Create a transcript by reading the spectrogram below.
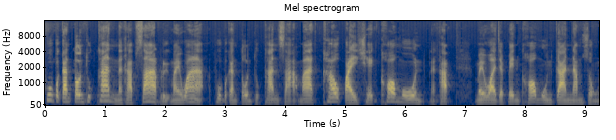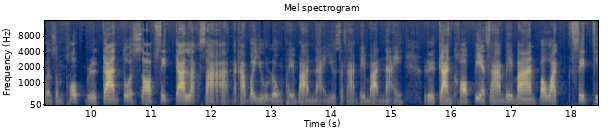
ผู้ประกันตนทุกท่านนะครับ ทราบหรือไม่ว่าผู้ประกันตนทุกท่านสามารถเข้าไปเช็คข้อมูลนะครับ ไม่ว่าจะเป็นข้อมูลการนำส่งเงินสมทบ หรือการตรวจสอบสิทธิการรักษานะครับ ว่าอยู่โรงพยาบาลไหนอยู่สถานพยาบาลไหน หรือการขอเปลี่ยนสถานพยาบาลประวัติสิทธิ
